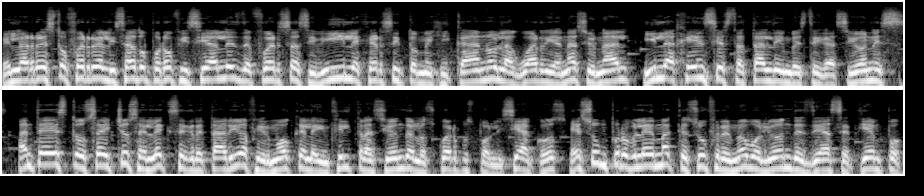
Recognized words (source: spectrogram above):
El arresto fue realizado por oficiales de Fuerza Civil, Ejército Mexicano, la Guardia Nacional y la Agencia Estatal de Investigaciones. Ante estos hechos, el exsecretario afirmó que la infiltración de los cuerpos policíacos es un problema que sufre Nuevo León desde hace tiempo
